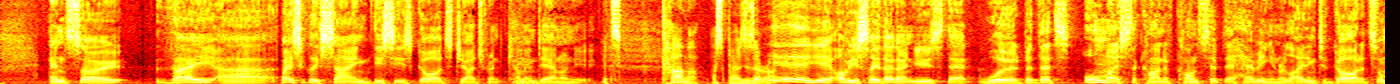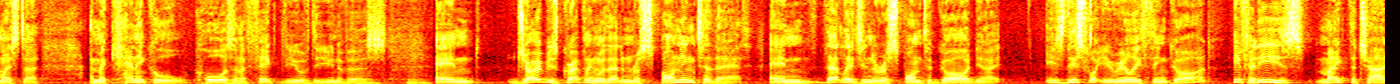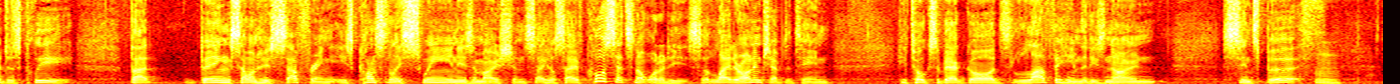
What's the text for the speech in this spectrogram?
And so they are basically saying, This is God's judgment coming down on you. It's karma, I suppose. Is that right? Yeah, yeah. Obviously, they don't use that word, but that's almost the kind of concept they're having in relating to God. It's almost a, a mechanical cause and effect view of the universe. Mm, mm. And Job is grappling with that and responding to that. And that leads him to respond to God, you know, is this what you really think, God? If it is, make the charges clear. But being someone who's suffering, he's constantly swinging his emotions. So he'll say, Of course, that's not what it is. So later on in chapter 10, he talks about God's love for him that he's known since birth. Mm.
